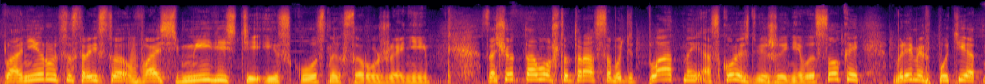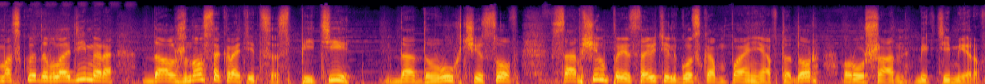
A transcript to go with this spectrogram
Планируется строительство 80 искусственных сооружений. За счет того, что трасса будет платной, а скорость движения высокой, время в пути от Москвы до Владимира должно сократиться с 5 до 2 часов, сообщил представитель госкомпании «Автодор» Рушан Бектимиров.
